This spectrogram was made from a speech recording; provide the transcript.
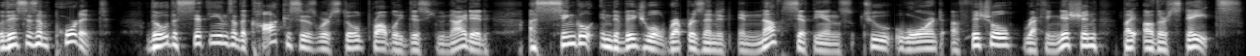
This is important. Though the Scythians of the Caucasus were still probably disunited, a single individual represented enough Scythians to warrant official recognition by other states.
